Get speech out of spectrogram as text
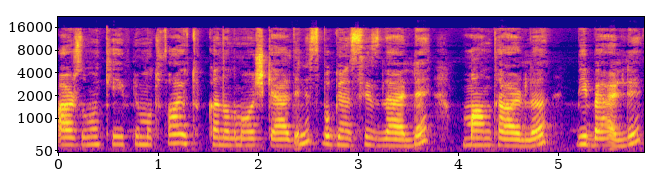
Arzu'nun Keyifli Mutfağı YouTube kanalıma hoş geldiniz. Bugün sizlerle mantarlı, biberli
